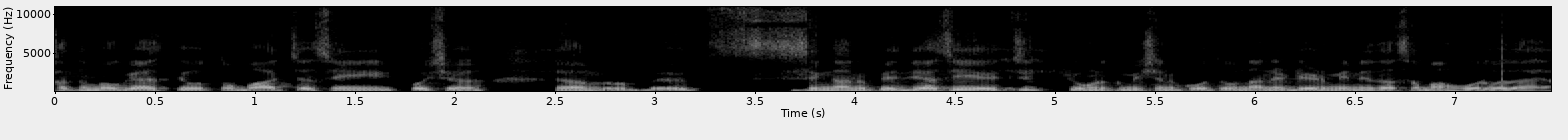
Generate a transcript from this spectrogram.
ਖਤਮ ਹੋ ਗਿਆ ਤੇ ਉਸ ਤੋਂ ਬਾਅਦ 'ਚ ਅਸੀਂ ਕੁਝ ਸਿੰਘਾਂ ਨੂੰ ਭੇਜਿਆ ਸੀ, ਇਹ ਚੋਣ ਕਮਿਸ਼ਨ ਕੋ ਤੇ ਉਹਨਾਂ ਨੇ ਡੇਢ ਮਹੀਨੇ ਦਾ ਸਮਾਂ ਹੋਰ ਵਧਾਇਆ।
